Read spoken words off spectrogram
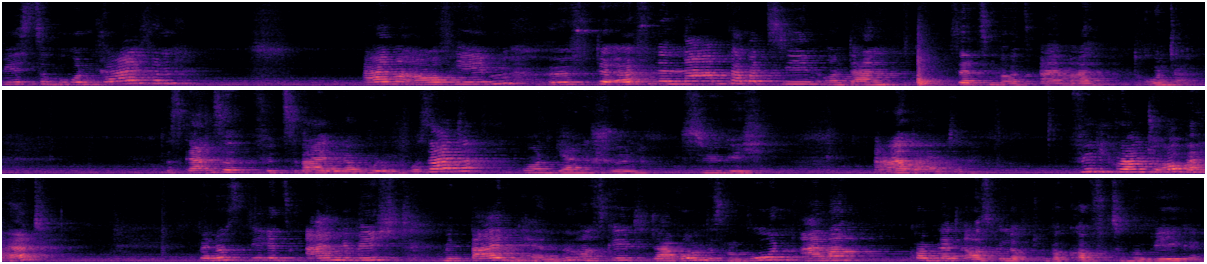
bis zum Boden greifen, einmal aufheben, Hüfte öffnen, nah am Körper ziehen und dann setzen wir uns einmal drunter. Das Ganze für zwei Wiederholungen pro Seite und gerne schön zügig arbeiten. Für die Ground to Overhead benutzt ihr jetzt ein Gewicht mit beiden Händen und es geht darum, dass vom Boden einmal komplett ausgelockt über Kopf zu bewegen.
